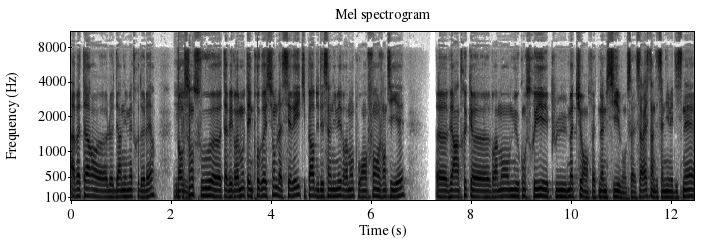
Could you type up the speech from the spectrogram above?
Avatar, le dernier maître de l'air, dans le hmm. sens où tu avais vraiment, t'as une progression de la série qui part du dessin animé vraiment pour enfants gentillet. Euh, vers un truc vraiment mieux construit et plus mature en fait même si bon ça, ça reste un dessin animé Disney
